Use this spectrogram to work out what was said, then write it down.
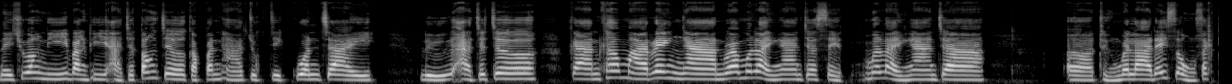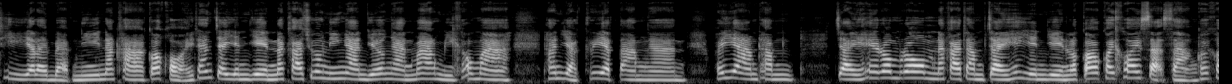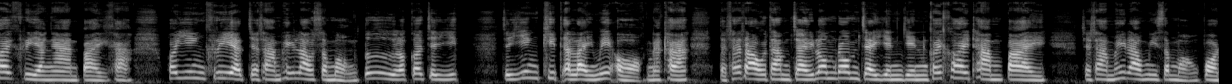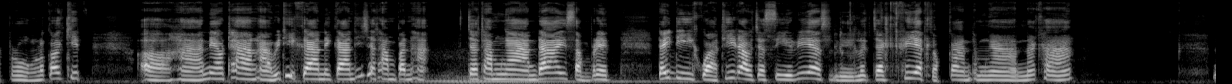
ในช่วงนี้บางทีอาจจะต้องเจอกับปัญหาจุกจิกกวนใจ หรืออาจจะเจอการเข้ามาเร่งงานว่าเมื่อไหร่งานจะเสร็จ เมื่อไหร่งานจะ ถึงเวลาได้ส่งสักทีอะไรแบบนี้นะคะ ก็ขอให้ท่านใจเย็นๆนะคะ ช่วงนี้งานเยอะงานมากมีเข้ามา ท่านอย่าเครียดตามงาน พยายามทำใจให้ร่มๆนะคะทำใจให้เย็นๆแล้วก็ค่อยๆ สะสางค่อย ๆ เคลียร์งานไปค่ะ เพราะยิ่งเครียดจะทำให้เราสมองตื้อแล้วก็จะยิ่งจะยิ่งคิดอะไรไม่ออกนะคะ แต่ถ้าเราทำใจร่มๆใจเย็นๆค่อย ๆทำไป จะทำให้เรามีสมองปลอดโปร่งแล้วก็คิด หาแนวทางหาวิธีการในการที่จะทำปัญหาจะทำงานได้สำเร็จได้ดีกว่าที่เราจะซีเรียสหรือจะเครียดกับการทำงานนะคะ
